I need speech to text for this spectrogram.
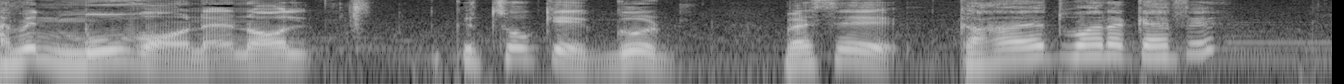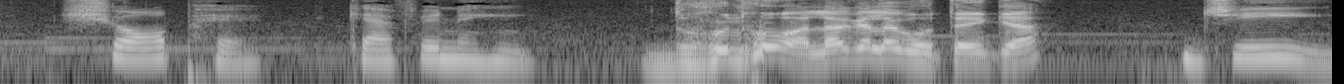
I mean move on and all it's okay good वैसे कहाँ है तुम्हारा कैफ़े शॉप है कैफ़े नहीं। दोनों अलग अलग होते हैं क्या? जी।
